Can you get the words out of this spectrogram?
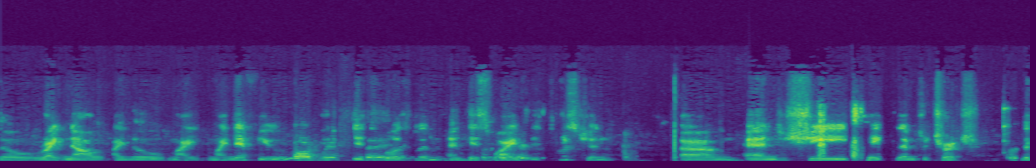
So right now, I know my my nephew is Muslim and his wife is Christian, um, and she takes them to church, the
